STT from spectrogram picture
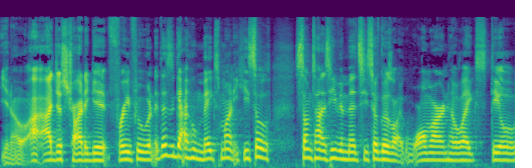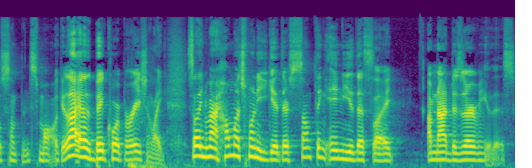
you know, I, I just try to get free food. This is a guy who makes money. He still sometimes he even admits he still goes like Walmart and he'll like steal something small. Because I have a big corporation. Like, so like, no matter how much money you get, there's something in you that's like, I'm not deserving of this.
